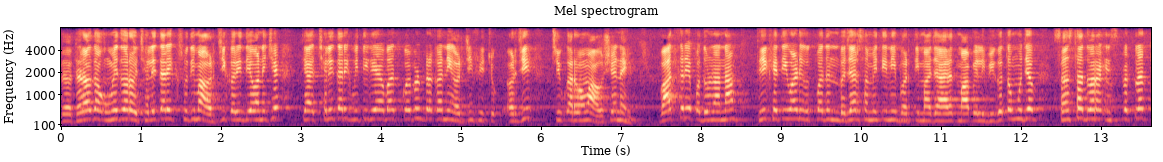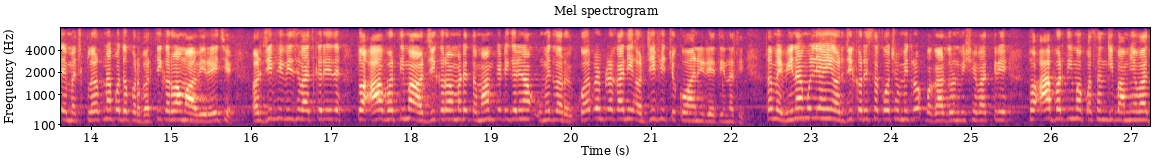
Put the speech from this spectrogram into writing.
ધરાવતા ઉમેદવારોએ છેલ્લી તારીખ સુધીમાં અરજી કરી દેવાની છે. ત્યાં છેલ્લી તારીખ વીતી ગયા બાદ કોઈપણ પ્રકારની અરજી ફી અરજી સ્વીકારવામાં આવશે નહીં. વાત કરીએ પદોના નામ. ધી ખેતીવાડી ઉત્પાદન બજાર સમિતિની ભરતીમાં જાહેરાતમાં આપેલી વિગતો મુજબ સંસ્થા દ્વારા ઇન્સ્પેક્ટર તેમજ ક્લર્કના પદો પર ભરતી કરવામાં આવી રહી છે. અરજી ફી વિશે વાત કરીએ તો આ ભરતીમાં અરજી કરવા માટે તમામ કેટેગરીના ઉમેદવારોએ કોઈપણ પ્રકારની અરજી ફી ચૂકવવાની રહેતી નથી. તમે વિનામૂલ્યે અહીં અરજી કરી શકો છો મિત્રો. પગાર ધોરણ વિશે વાત કરીએ તો આ ભરતીમાં પસંદગી પામ્યા બાદ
